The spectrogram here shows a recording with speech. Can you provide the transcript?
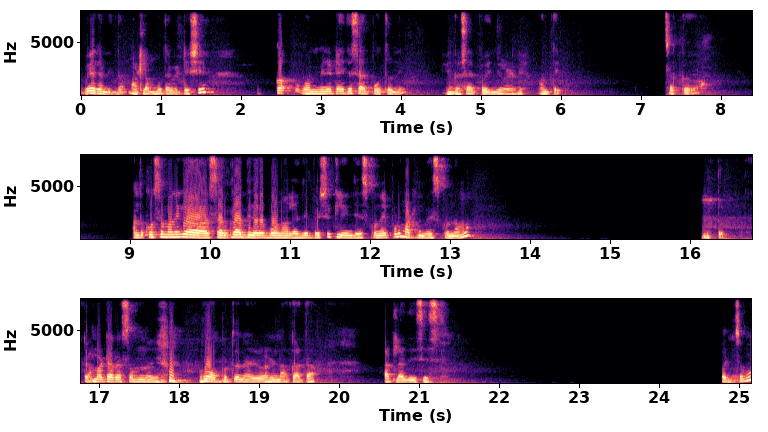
వేగనిద్దాం. అట్లా మూత పెట్టేసి ఒక్క వన్ మినిట్ అయితే సరిపోతుంది. ఇంకా సరిపోయింది చూడండి అంతే. చక్కగా. అందుకోసం అని ఇక సంక్రాంతి కదా బోనాలు అని చెప్పేసి క్లీన్ చేసుకున్నాం. ఇప్పుడు మటన్ వేసుకున్నాము. టమాటా రసం ఉన్నది. పంపుతున్నది చూడండి నా కథ. అట్లా తీసేసి కొంచెము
